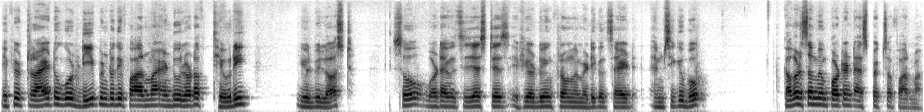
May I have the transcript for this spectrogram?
if you try to go deep into the pharma and do a lot of theory you will be lost. So what i will suggest is if you are doing from a medical side mcq book cover some important aspects of pharma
